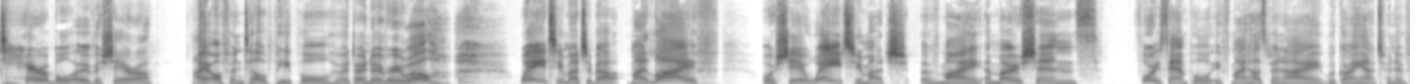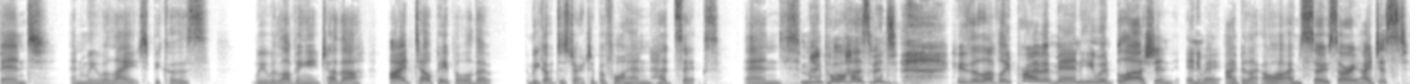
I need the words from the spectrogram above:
terrible oversharer. I often tell people who I don't know very well way too much about my life or share way too much of my emotions. For example, if my husband and I were going out to an event and we were late because we were loving each other, I'd tell people that we got distracted beforehand, had sex. And my poor husband, who's a lovely private man, he would blush. And anyway, I'd be like, oh, I'm so sorry. I just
